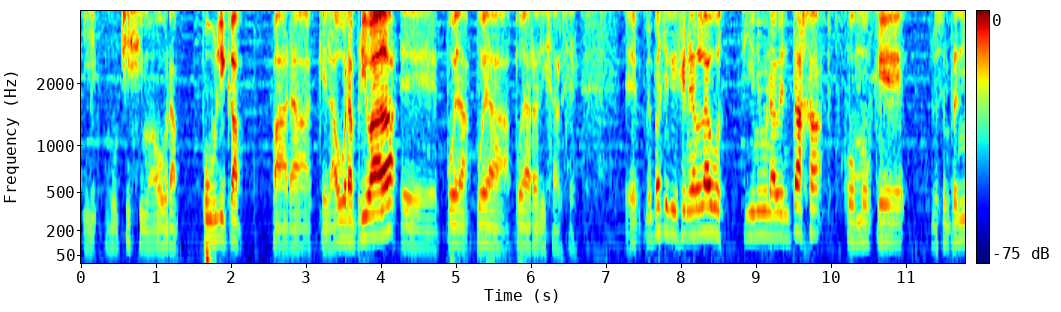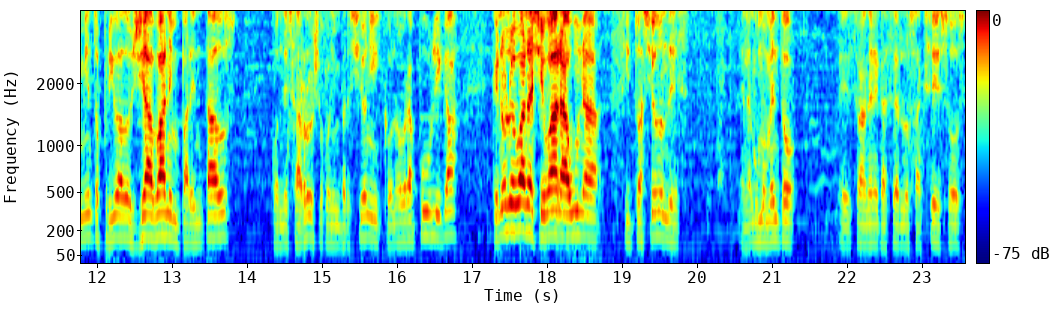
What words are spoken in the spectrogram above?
y muchísima obra pública para que la obra privada eh, pueda, pueda, pueda realizarse. Eh, me parece que General Lagos tiene una ventaja como que los emprendimientos privados ya van emparentados con desarrollo, con inversión y con obra pública, que no lo van a llevar a una situación donde en algún momento eh, se van a tener que hacer los accesos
